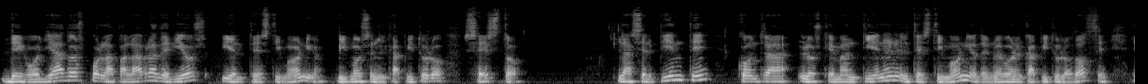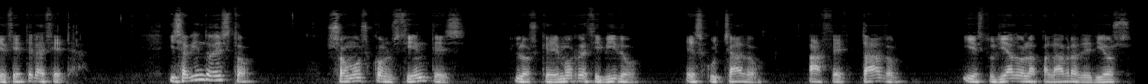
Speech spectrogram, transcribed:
degollados por la palabra de Dios y el testimonio. Vimos en el capítulo sexto. La serpiente contra los que mantienen el testimonio, de nuevo en el capítulo doce, etcétera, etcétera. Y sabiendo esto, somos conscientes, los que hemos recibido, escuchado, aceptado y estudiado la palabra de Dios,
